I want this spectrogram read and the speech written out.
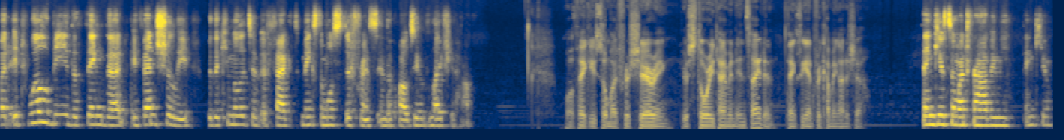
But it will be the thing that eventually, with the cumulative effect, makes the most difference in the quality of life you have. Well, thank you so much for sharing your story time and insight. And thanks again for coming on the show. Thank you so much for having me. Thank you.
